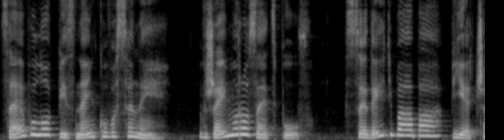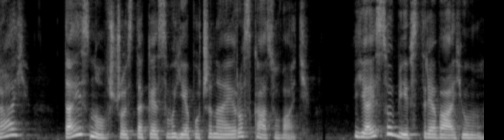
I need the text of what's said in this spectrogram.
Це було пізненько восени. Вже й морозець був. Сидить баба, п'є чай та й знов щось таке своє починає розказувати. Я й собі встряваю.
